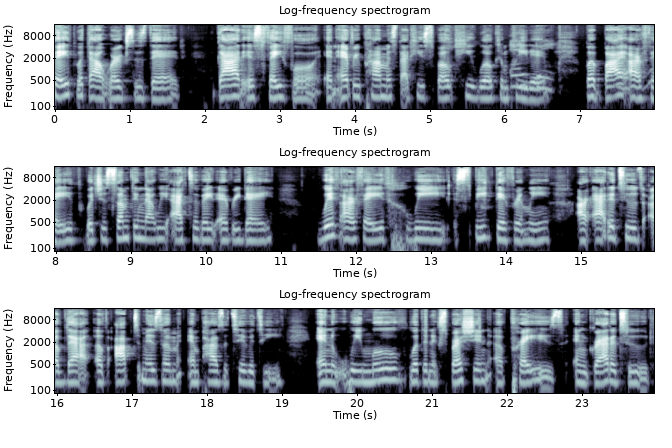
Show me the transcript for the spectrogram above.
Faith without works is dead. God is faithful, and every promise that He spoke, He will complete it. But by our faith, which is something that we activate every day, with our faith, we speak differently. Our attitudes of that of optimism and positivity. And we move with an expression of praise and gratitude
